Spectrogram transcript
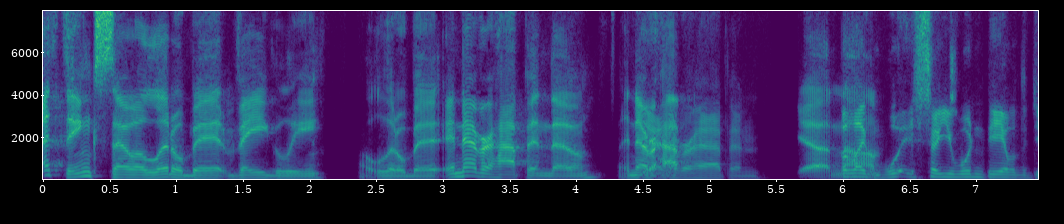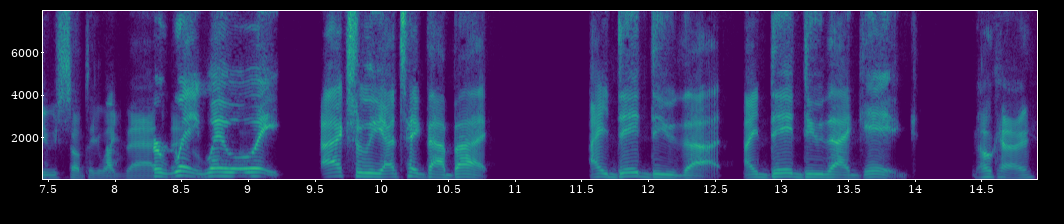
I think so, a little bit, vaguely, a little bit. It never happened though. It never Yeah, happened. Never happened. Yeah, But no. like, w- so you wouldn't be able to do something like that. or wait, wait, wait, wait. Actually, I take that back. I did do that. I did do that gig. Okay.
